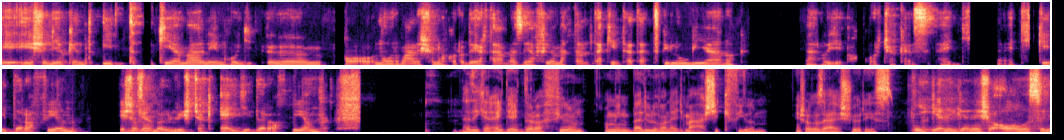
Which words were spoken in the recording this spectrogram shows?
és egyébként itt kiemelném, hogy ha normálisan akarod értelmezni a filmet, nem tekintetett trilógiának, mert hogy akkor csak ez egy, egy-két darab film, és igen. azon belül is csak egy darab film. Ez igen, egy, egy darab film, amin belül van egy másik film, és az az első rész. Igen, igen, és ahhoz, hogy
